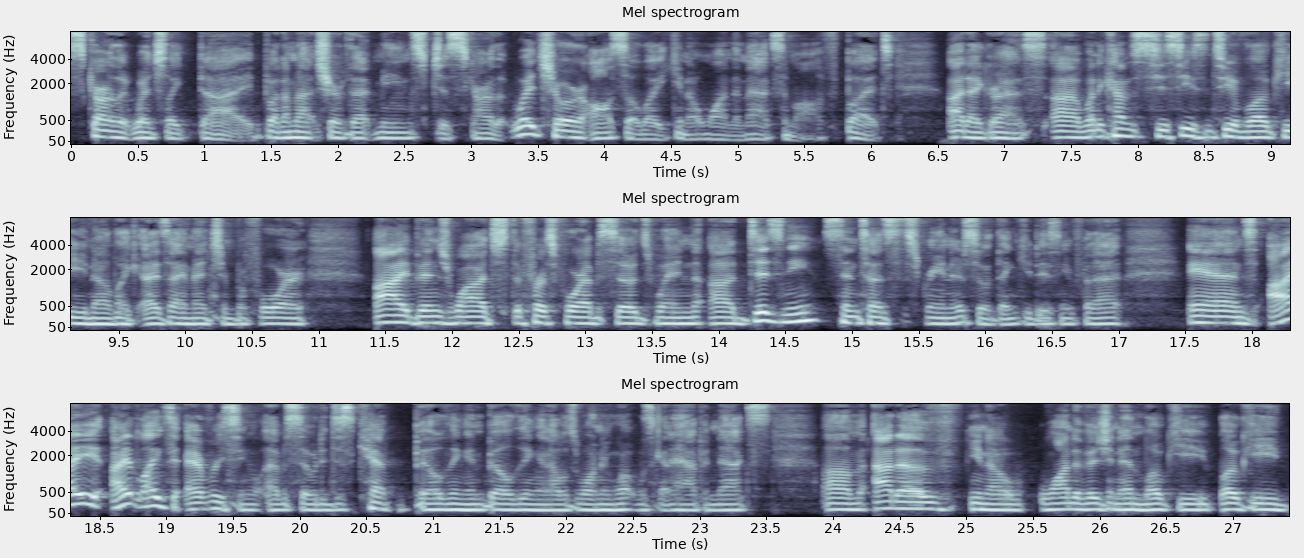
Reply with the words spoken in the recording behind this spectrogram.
Scarlet Witch like died, but I'm not sure if that means just Scarlet Witch or also like, you know, Wanda Maximoff. But I digress. Uh, when it comes to season two of Loki, you know, like as I mentioned before, I binge watched the first four episodes when uh, Disney sent us the screener. So thank you, Disney, for that. And I I liked every single episode. It just kept building and building, and I was wondering what was going to happen next. Um, out of you know WandaVision and Loki, Loki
